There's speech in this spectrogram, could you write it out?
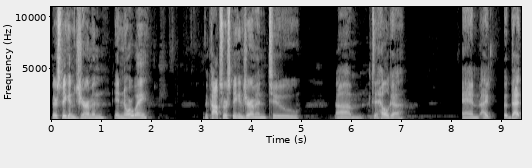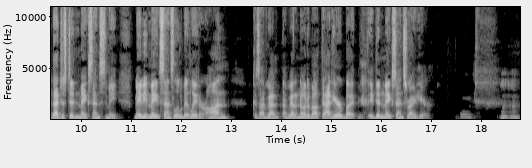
they're speaking German in Norway. The cops were speaking German to um to Helga, and I that that just didn't make sense to me. Maybe it made sense a little bit later on because I've got I've got a note about that here, but it didn't make sense right here. Mm-mm.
